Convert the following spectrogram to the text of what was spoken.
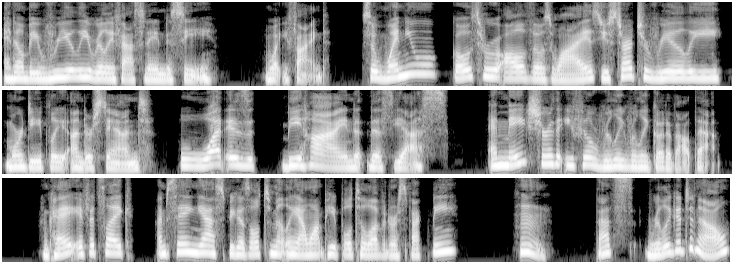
And it'll be really, really fascinating to see what you find. So when you go through all of those whys, you start to really more deeply understand what is behind this yes and make sure that you feel really, really good about that. Okay. If it's like, I'm saying yes because ultimately I want people to love and respect me. Hmm. That's really good to know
